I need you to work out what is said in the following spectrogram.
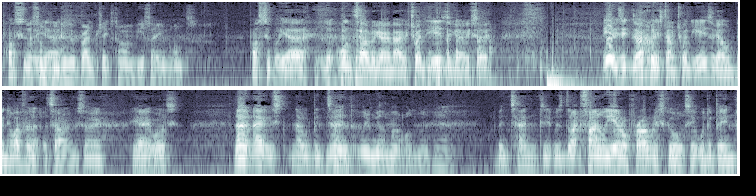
possibly There's something yeah. to do with breadsticks. I remember you saying once. Possibly, yeah. A long time ago now, it was 20 years ago, so. Yeah, it was exactly this time 20 years ago. I would have been 11 at the time, so. Yeah, it was. No, no, it was. No, it would have been 10. Yeah, longer than that, wasn't it? Yeah. Would have been 10, because it was like final year of primary school, so it would have been.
